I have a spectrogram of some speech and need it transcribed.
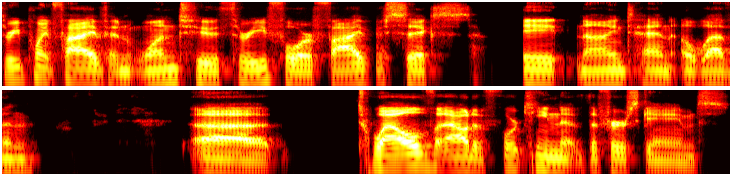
3.5 and 1, 2, 3, 4, 5, 6, 8, 9, 10, 11, uh, 12 out of 14 of the first games,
